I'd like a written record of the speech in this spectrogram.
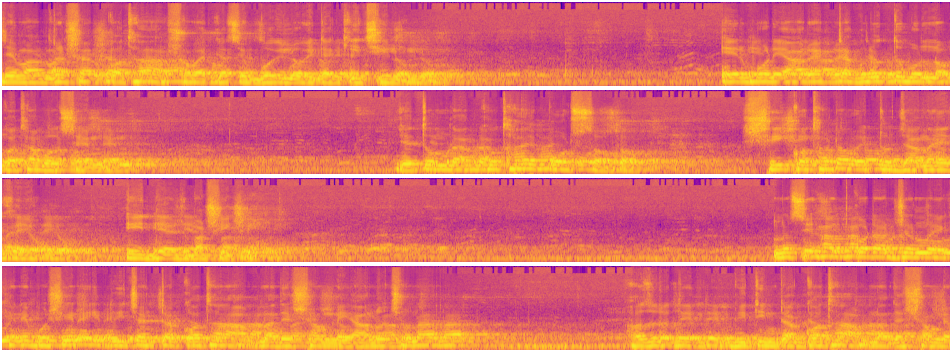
যে, মাদ্রাসার কথা সবার কাছে বইল, এটা কি ছিল? এরপরে আরও একটা গুরুত্বপূর্ণ কথা বলছেন যে, তোমরা কোথায় পড়ছ? সেই কথাটাও একটু জানায় যায় এই দেশবাসীকে। নসিহাত করার জন্য এখানে বসে নাই, দুই চারটা কথা আপনাদের সামনে আলোচনা হজরতের দুই তিনটা কথা আপনাদের সামনে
